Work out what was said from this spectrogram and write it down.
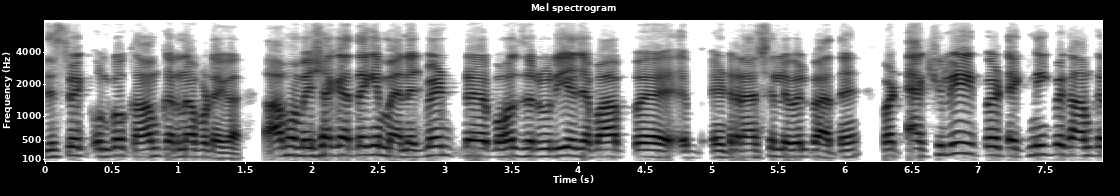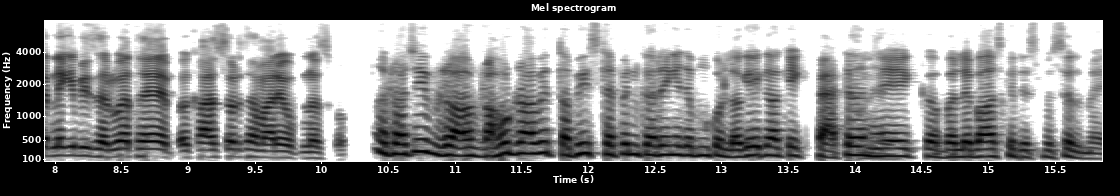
जिसपे उनको काम करना पड़ेगा। आप हमेशा कहते हैं कि मैनेजमेंट बहुत ज़रूरी है जब आप इंटरनेशनल लेवल पे आते हैं बट एक्चुअली टेक्निक पे काम करने की भी ज़रूरत है खासतौर से हमारे ओपनर्स को। राजीव राहुल द्रविड़ तभी स्टेप इन करेंगे जब उनको लगेगा कि एक पैटर्न है एक बल्लेबाज के डिसमिसल में।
